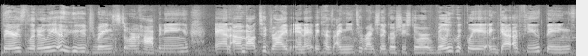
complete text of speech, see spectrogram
There's literally a huge rainstorm happening and I'm about to drive in it because I need to run to the grocery store really quickly and get a few things.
